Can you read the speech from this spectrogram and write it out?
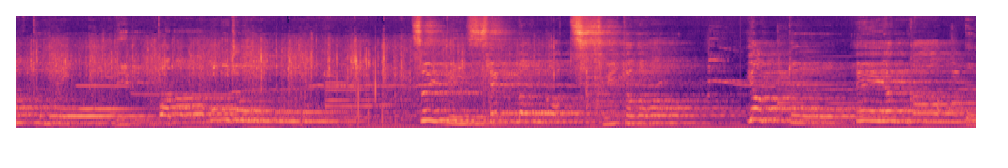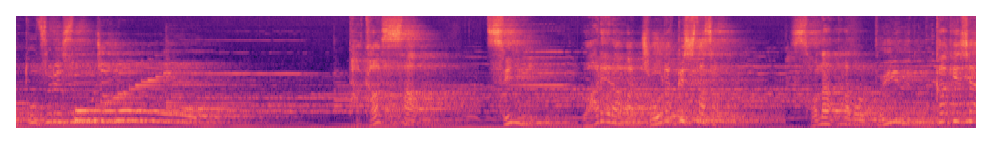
も立派なものじゃ随分戦乱が続いたがやっと平安が訪れそうじゃ。の高さついに我らは上洛したぞ。そなたの武勇のおかげじゃ。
